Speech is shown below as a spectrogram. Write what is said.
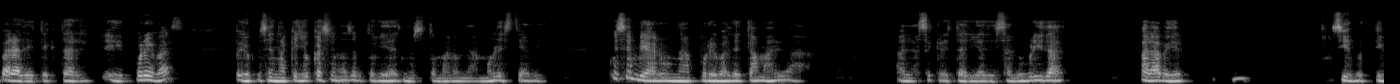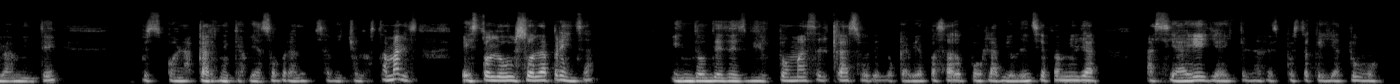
para detectar eh, pruebas, pero pues en aquella ocasión las autoridades nos tomaron la molestia de pues enviar una prueba de tamal a, a la Secretaría de Salubridad para ver si efectivamente pues con la carne que había sobrado se había hecho los tamales. Esto lo usó la prensa en donde desvirtuó más el caso de lo que había pasado por la violencia familiar hacia ella y que la respuesta que ella tuvo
